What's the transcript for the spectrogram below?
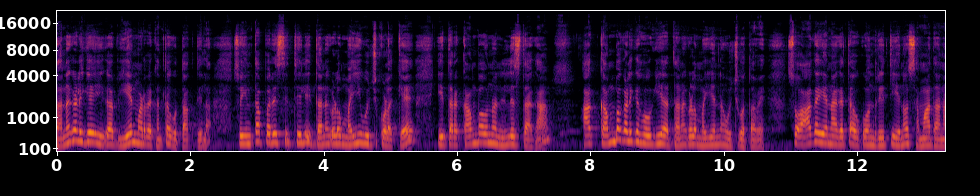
ದನಗಳಿಗೆ ಈಗ ಏನು ಮಾಡಬೇಕಂತ ಗೊತ್ತಾಗ್ತಿಲ್ಲ. ಸೊ ಇಂಥ ಪರಿಸ್ಥಿತಿಯಲ್ಲಿ ದನಗಳು ಮೈ ಉಜ್ಕೊಳ್ಳೋಕ್ಕೆ ಈ ಥರ ಕಂಬವನ್ನು ನಿಲ್ಲಿಸಿದಾಗ ಆ ಕಂಬಗಳಿಗೆ ಹೋಗಿ ಆ ದನಗಳು ಮೈಯನ್ನು ಉಜ್ಕೋತವೆ ಸೊ ಆಗ ಏನಾಗುತ್ತೆ? ಅವಕ್ಕೆ ಒಂದು ರೀತಿ ಏನೋ ಸಮಾಧಾನ.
